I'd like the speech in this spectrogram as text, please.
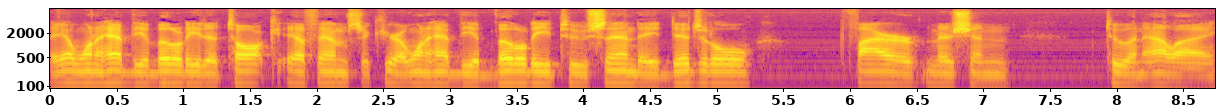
hey, I want to have the ability to talk FM secure. I want to have the ability to send a digital fire mission to an ally,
